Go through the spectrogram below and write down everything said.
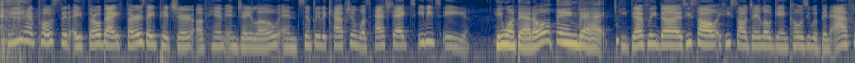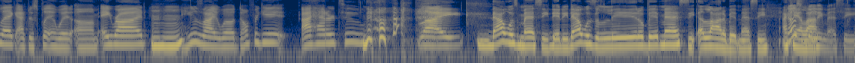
He had posted a throwback Thursday picture of him and J Lo, and simply the caption was hashtag TBT. He want that old thing back. He definitely does. He saw he saw J Lo getting cozy with Ben Affleck after splitting with um A Rod. Mm-hmm. He was like, "Well, don't forget, I had her too." like, That was messy, Diddy. That was a little bit messy, a lot of bit messy. I can't lie. really messy.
